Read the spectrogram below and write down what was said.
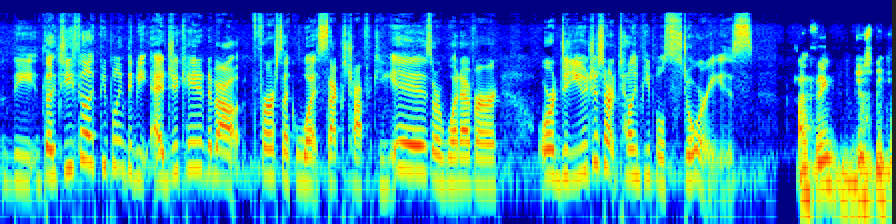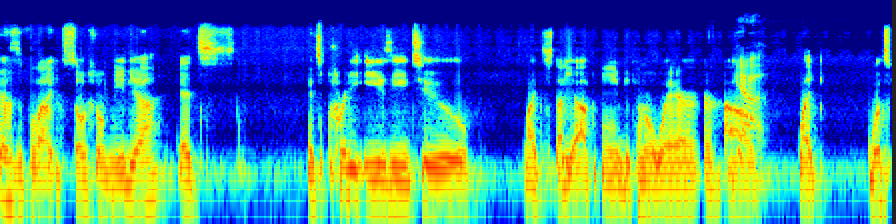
the like do you feel like people need to be educated about first like what sex trafficking is or whatever or do you just start telling people stories? I think just because of like social media, it's it's pretty easy to like study up and become aware of Yeah. like what's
